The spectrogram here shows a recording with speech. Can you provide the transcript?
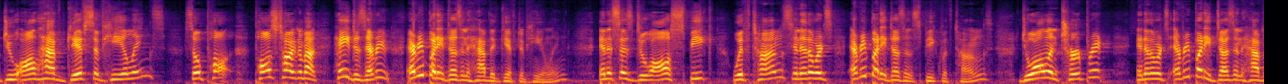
do all have gifts of healings? So Paul, Paul's talking about, hey, does every everybody doesn't have the gift of healing? And it says, do all speak with tongues? In other words, everybody doesn't speak with tongues. Do all interpret? In other words, everybody doesn't have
